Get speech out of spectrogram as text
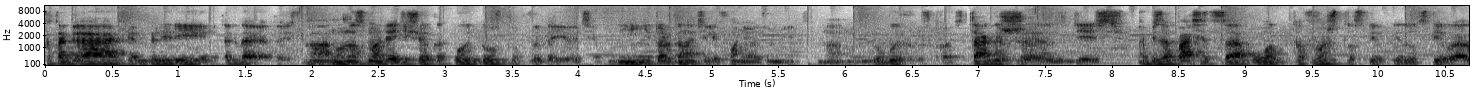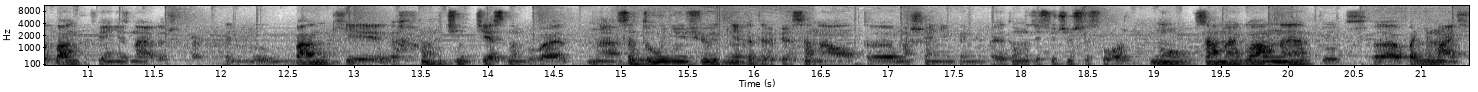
фотографиям, галереям и так далее. То есть а, нужно смотреть еще, какой доступ вы даете. И не только на телефоне, разумеется, на любых устройствах. Также здесь обезопаситься от того, что слив, идут сливы от банков, я не знаю даже как. как бы банки очень тесно бывают а, сотрудничают, некоторый персонал с э, мошенниками, поэтому здесь очень все сложно. Но самое главное тут а, понимать,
